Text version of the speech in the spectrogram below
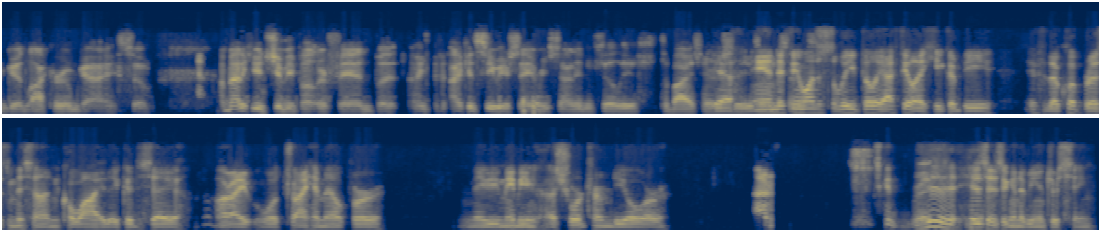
a good locker room guy. So I'm not a huge Jimmy Butler fan, but I I can see what you're saying, re-signing in Philly if Tobias Harris yeah, leaves. That and makes if he wants to leave Philly, I feel like he could be. If the Clippers miss on Kawhi, they could say, "All right, we'll try him out for maybe maybe a short term deal." Or I don't know. It's gonna, Right. his Yeah. his is going to be interesting.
